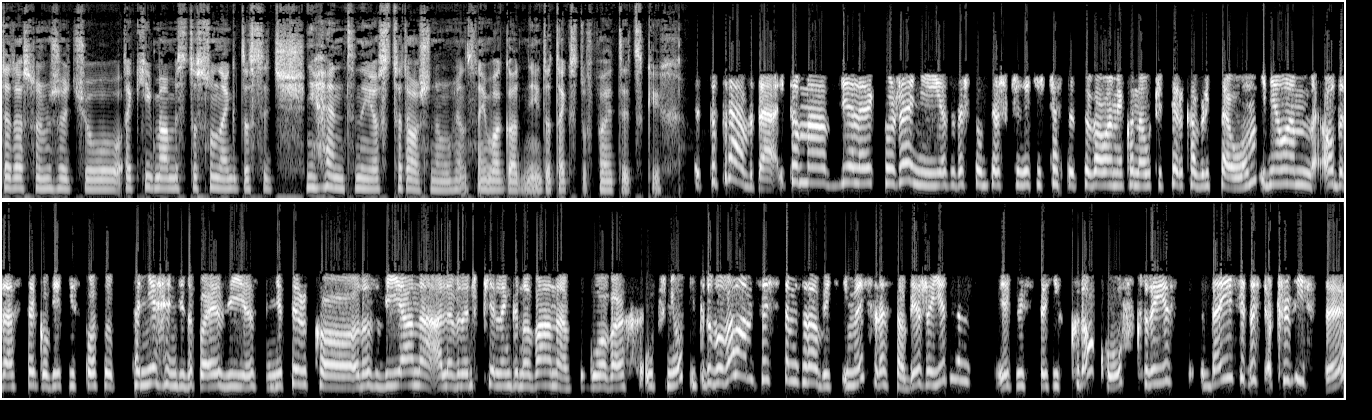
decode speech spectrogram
dorosłym życiu taki mamy stosunek dosyć niechętny i ostrożny, mówiąc najłagodniej, do tekstów poetyckich. To prawda i to ma wiele korzeni. Ja zresztą też przez jakiś czas pracowałam jako nauczycielka w liceum i miałam obraz tego, w jaki sposób ta niechęć do poezji jest nie tylko rozwijana, ale wręcz pielęgnowana w głowach uczniów i próbowałam coś z tym zrobić i myślę sobie, że jednym z z takich kroków, który jest, daje się dość oczywisty,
